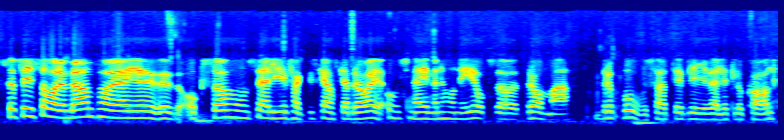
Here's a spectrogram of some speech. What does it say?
Sofie Sarenbrant har jag ju också. Hon säljer ju faktiskt ganska bra hos mig, men hon är ju också Brommabo så att det blir väldigt lokalt.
